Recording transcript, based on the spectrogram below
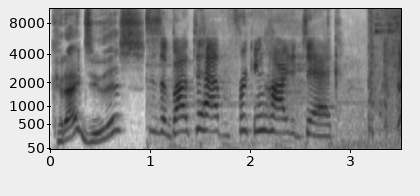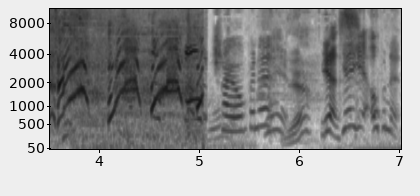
Could I do this? this? is about to have a freaking heart attack. Should I open it? Yeah. Yes. Yeah, yeah, open it.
